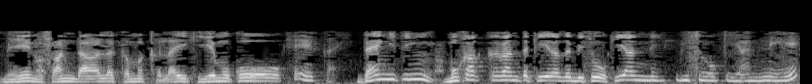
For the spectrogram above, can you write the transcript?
මේ නොසන්ඩාලකම කලයි කියමුකෝ. ඒකයි. දැන් ඉතින් මොකක් කරන්නද කියලාද බිසෝ කියන්නේ? බිසෝ කියන්නේ.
